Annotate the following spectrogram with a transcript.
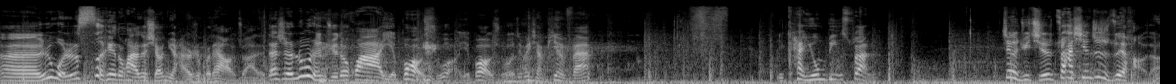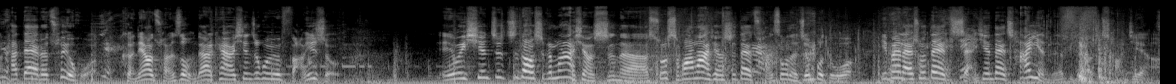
呃，如果是四黑的话，这小女孩是不太好抓的。但是路人局的话也不好说，也不好说。这边想骗翻，你看佣兵算了。这个局其实抓先知是最好的，他带的淬火可能要传送，但是看下先知会不会防一手。因为先知知道是个蜡像师呢，说实话，蜡像师带传送的真不多。一般来说，带闪现、带插眼的比较常见啊。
